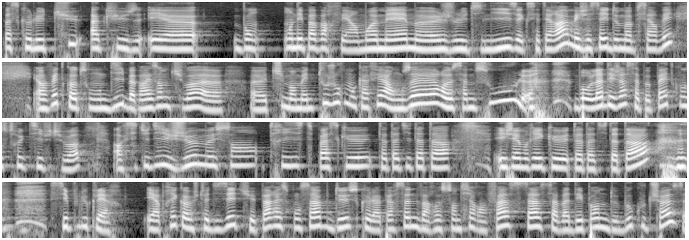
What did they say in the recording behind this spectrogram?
parce que le tu accuse. Et euh, bon, on n'est pas parfait. Hein. Moi-même, euh, je l'utilise, etc. Mais j'essaye de m'observer. Et en fait, quand on dit, bah, par exemple, tu vois, euh, euh, tu m'emmènes toujours mon café à 11h, ça me saoule. bon, là, déjà, ça peut pas être constructif, tu vois. Alors si tu dis, je me sens triste parce que tatati tata, et j'aimerais que tatati tata, c'est plus clair. Et après, comme je te disais, tu n'es pas responsable de ce que la personne va ressentir en face. Ça, ça va dépendre de beaucoup de choses.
